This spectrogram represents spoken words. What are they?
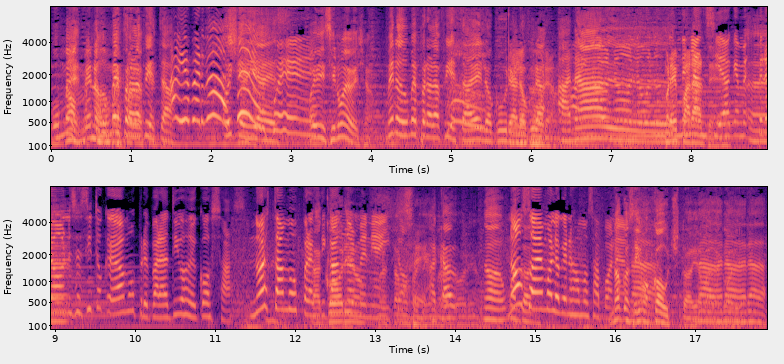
Un mes, No, menos de un mes para la fiesta. Ay, es verdad. Hoy qué día es. Fue... Hoy 19 ya. Menos de un mes para la fiesta, eh, locura, Qué locura. locura. Anal. No, no, no, no, entendés Prepárate. la ansiedad que me- Eh. Pero necesito que hagamos preparativos de cosas. No estamos practicando Acorio, el no meneadito. estamos Sí. practicando Acá, no, un No montón. sabemos lo que nos vamos a poner. No conseguimos Nada. coach todavía. Nada, para nada, nada.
